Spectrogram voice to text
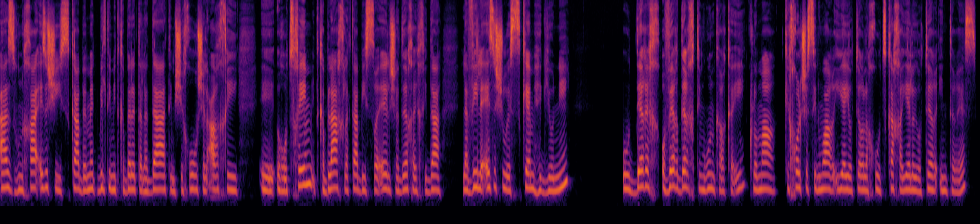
אז הונחה איזושהי עסקה באמת בלתי מתקבלת על הדעת, עם שחרור של ארכי אה, רוצחים. התקבלה החלטה בישראל שהדרך היחידה להביא לאיזשהו הסכם הגיוני, הוא דרך, עובר דרך תמרון קרקעי, כלומר, ככל שסינואר יהיה יותר לחוץ, ככה יהיה לו יותר אינטרס.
